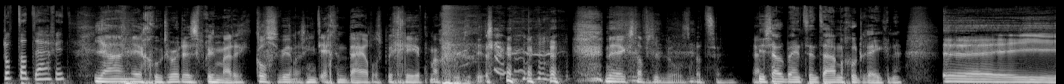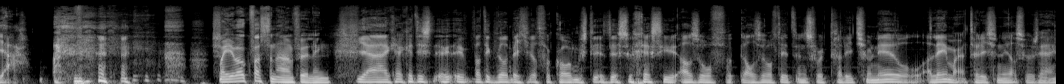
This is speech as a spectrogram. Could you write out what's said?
Klopt dat, David? Ja, nee, goed hoor. Dat is prima. De kostenwinner is niet echt een bijbels begrip, maar goed. Het is. nee, ik snap wat je bedoelt. Dat, ja. Je zou het bij een tentamen goed rekenen. Eh, ja. Maar je hebt ook vast een aanvulling. Ja, kijk, het is, eh, wat ik wel een beetje wil voorkomen is de, de suggestie alsof, alsof dit een soort traditioneel, alleen maar traditioneel zou zijn.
